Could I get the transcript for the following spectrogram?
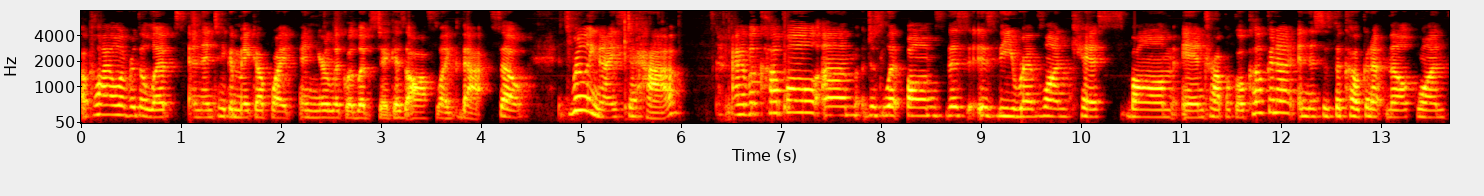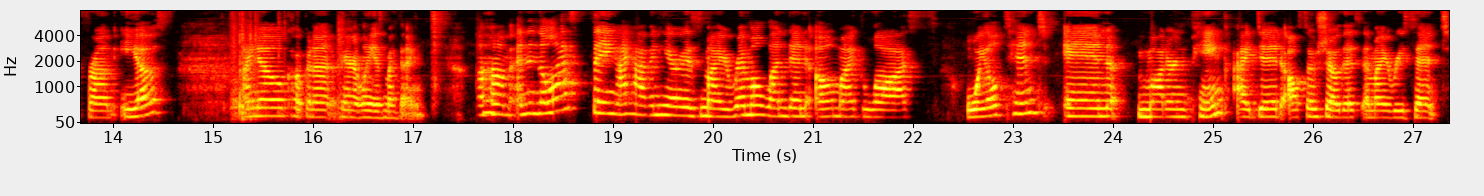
apply all over the lips and then take a makeup wipe and your liquid lipstick is off like that. So it's really nice to have. I have a couple um, just lip balms. This is the Revlon Kiss Balm in Tropical Coconut, and this is the Coconut Milk one from EOS. I know coconut apparently is my thing. Um, and then the last thing I have in here is my Rimmel London Oh My Gloss oil tint in Modern Pink. I did also show this in my recent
